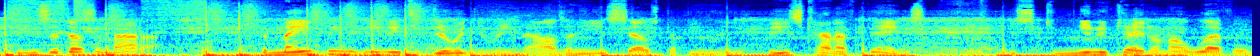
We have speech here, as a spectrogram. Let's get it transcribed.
because it doesn't matter. The main thing that you need to do in your emails and in your sales copy, and these kind of things, is communicate on a level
